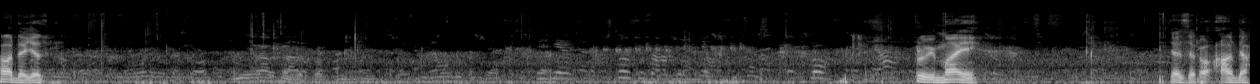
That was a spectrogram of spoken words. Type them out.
Ode jedno. Prvi maj, jezero Ada.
